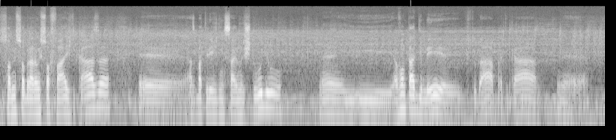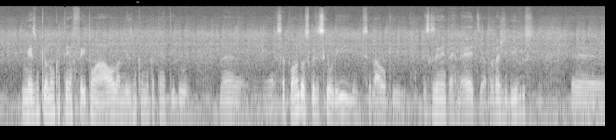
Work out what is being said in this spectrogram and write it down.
só me sobraram os sofás de casa, é, as baterias de ensaio no estúdio, né, e, e, a vontade de ler, estudar, praticar, é, mesmo que eu nunca tenha feito uma aula, mesmo que eu nunca tenha tido, né, excetuando as coisas que eu li, sei lá, o que pesquisei na internet, através de livros, é,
